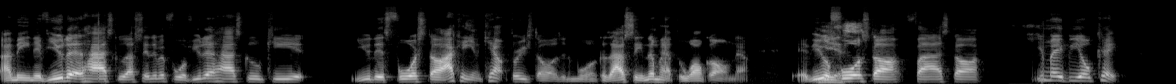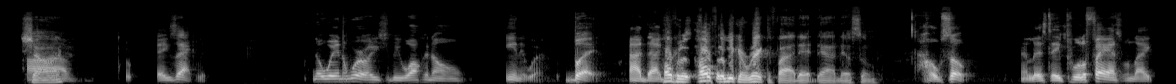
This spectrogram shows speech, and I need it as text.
I mean, if you that high school, I've said it before, if you that high school kid, you this four star, I can't even count three stars anymore because I've seen them have to walk on now. If you're yes. a four star, five star, you may be okay. Sean. Um, exactly. Nowhere in the world he should be walking on anywhere. But I digress. Hopefully, hopefully we can rectify that down there soon. I hope so. Unless they pull a fast one, like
